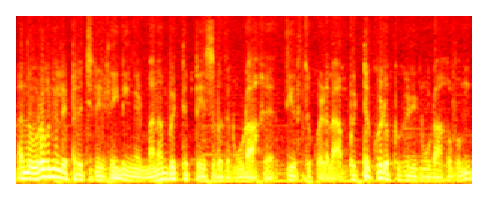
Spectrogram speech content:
அந்த உறவுநிலை பிரச்சனைகளை நீங்கள் மனம் விட்டு பேசுவதன் ஊடாக தீர்த்து கொள்ளலாம். விட்டுக் கொடுப்புகளின் ஊடாகவும்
